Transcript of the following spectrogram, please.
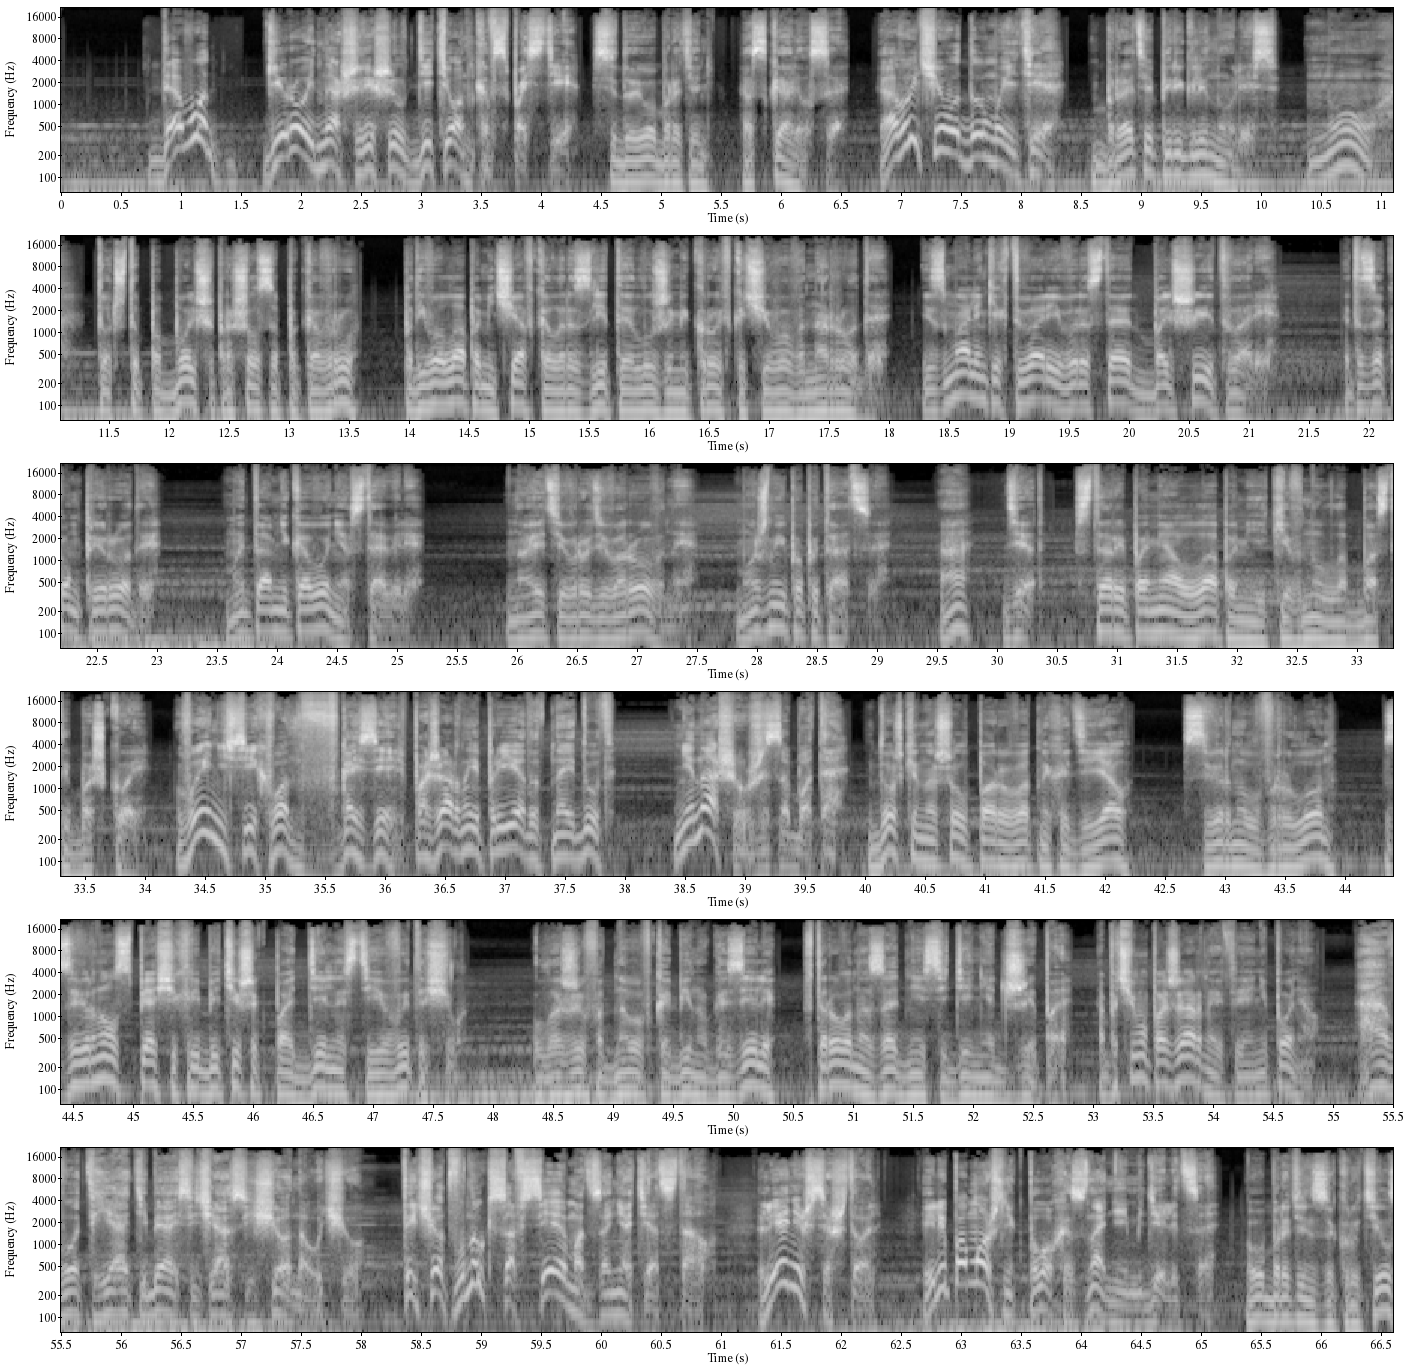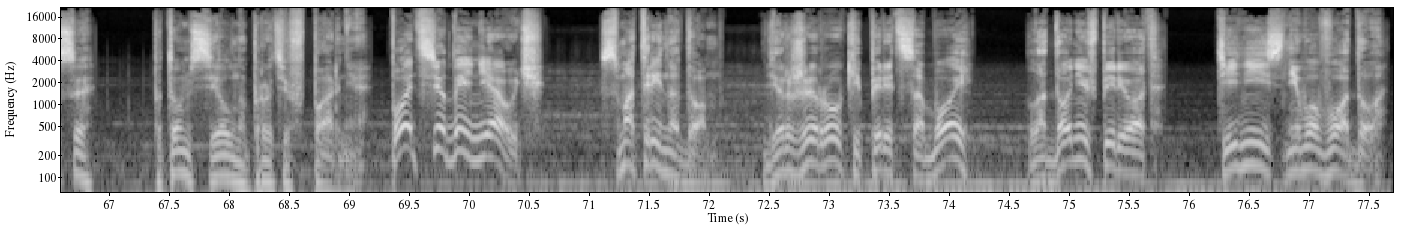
Да вот Герой наш решил детенков спасти!» Седой оборотень оскалился. «А вы чего думаете?» Братья переглянулись. «Ну...» Тот, что побольше, прошелся по ковру. Под его лапами чавкала разлитая лужами кровь кочевого народа. Из маленьких тварей вырастают большие твари. Это закон природы. Мы там никого не оставили. Но эти вроде ворованы. Можно и попытаться. А, дед?» Старый помял лапами и кивнул лобастой башкой. «Вынеси их вон в газель, пожарные приедут, найдут. Не наша уже забота». Дошкин нашел пару ватных одеял, свернул в рулон, завернул спящих ребятишек по отдельности и вытащил, уложив одного в кабину газели, второго на заднее сиденье джипа. «А почему пожарные-то, я не понял?» «А вот я тебя сейчас еще научу», ты чё-то, внук, совсем от занятий отстал. Ленишься, что ли? Или помощник плохо знаниями делится?» Оборотень закрутился, потом сел напротив парня. «Подь сюда, неуч! Смотри на дом. Держи руки перед собой, ладони вперед. Тяни из него воду».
